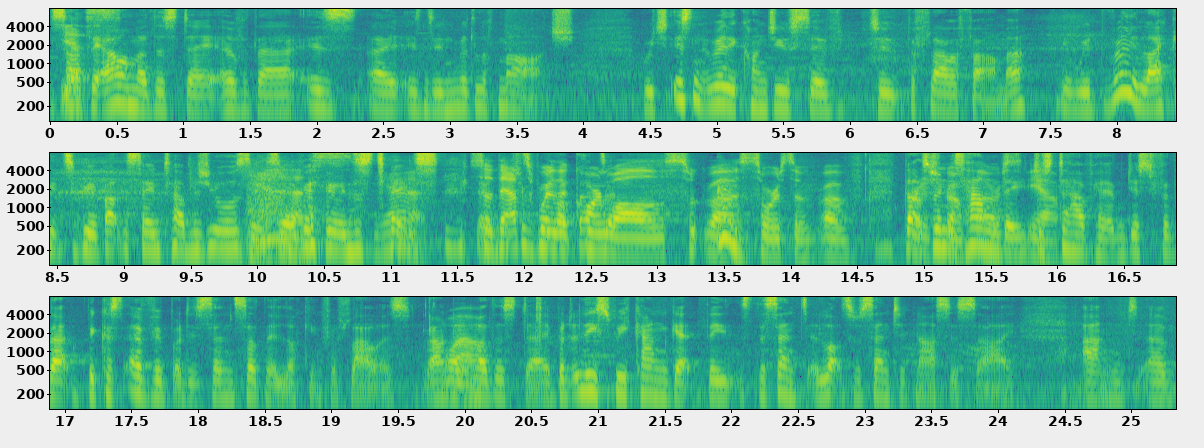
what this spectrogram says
Sadly, Yes. our Mother's Day over there is, uh, is in the middle of March, which isn't really conducive to the flower farmer. We'd really like it to be about the same time as yours is over here in the yeah. States. You know, So that's where the. Cornwall uh, source of, of That's British when it's handy flowers. just to have him, just for that, because everybody's then suddenly looking for flowers around Wow. Mother's Day. But at least we can get the the scent, lots of scented narcissi, and um,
